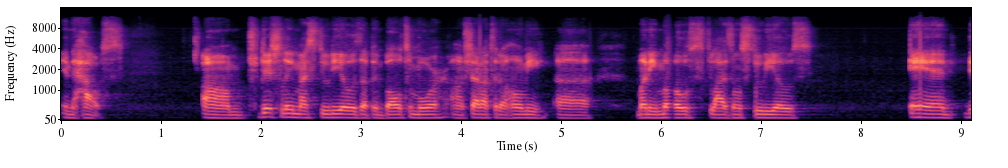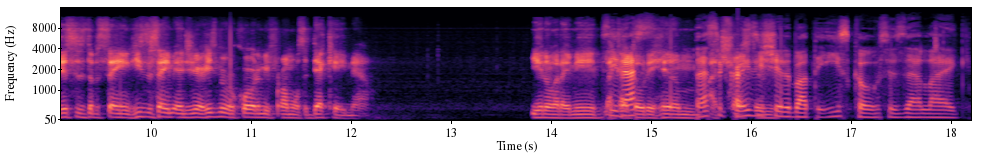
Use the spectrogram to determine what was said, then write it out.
in the house. Um, traditionally, my studio is up in Baltimore. Um, shout out to the homie uh, Money Most Fly Zone Studios. And this is the same. He's the same engineer. He's been recording me for almost a decade now. You know what I mean? See, like I go to him. That's I the crazy him. shit about the East Coast is that like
